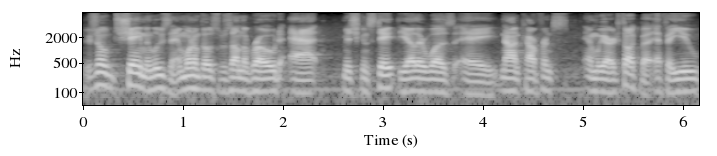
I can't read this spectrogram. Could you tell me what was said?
there's no shame in losing. And one of those was on the road at Michigan State. The other was a non-conference, and we already talked about FAU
